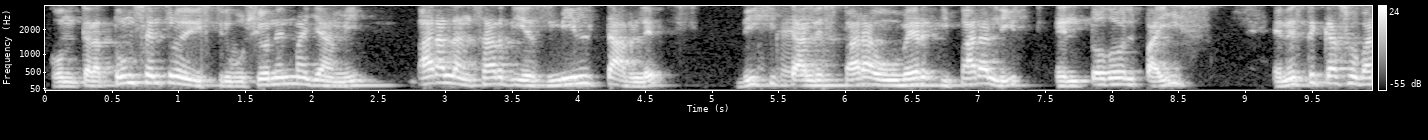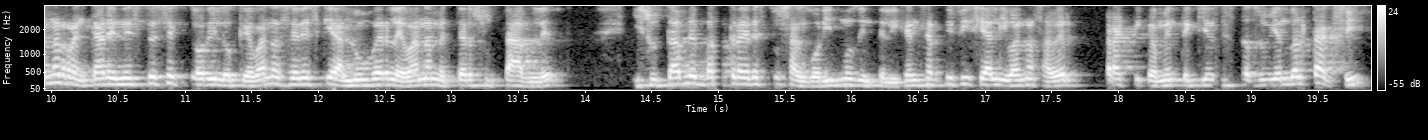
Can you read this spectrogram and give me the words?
contrató un centro de distribución en Miami para lanzar 10.000 tablets digitales para Uber y para Lyft en todo el país. En este caso van a arrancar en este sector y lo que van a hacer es que al Uber le van a meter su tablet y su tablet va a traer estos algoritmos de inteligencia artificial y van a saber prácticamente quién se está subiendo al taxi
